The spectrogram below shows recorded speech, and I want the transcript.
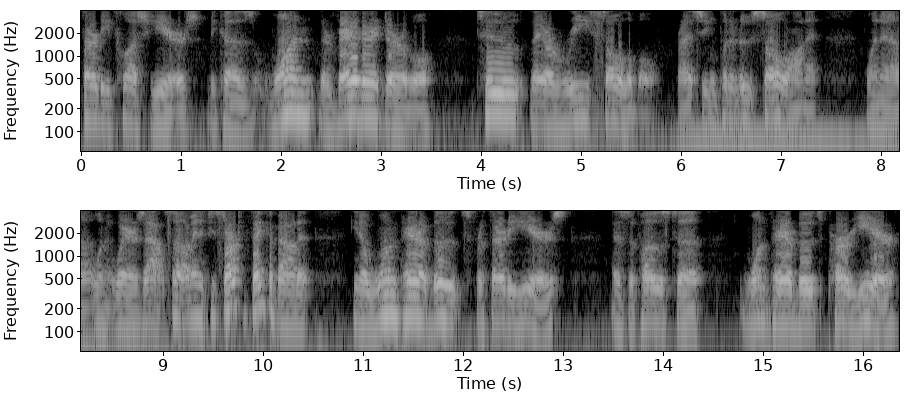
30 plus years because one, they're very, very durable. Two, they are resolable, right? So you can put a new sole on it when uh, when it wears out. So, I mean, if you start to think about it, you know, one pair of boots for 30 years as opposed to one pair of boots per year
